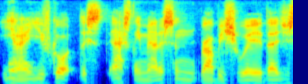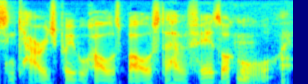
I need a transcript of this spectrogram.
you know, you've got this Ashley Madison rubbish where they just encourage people holus bolus to have affairs. Like, well, why?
